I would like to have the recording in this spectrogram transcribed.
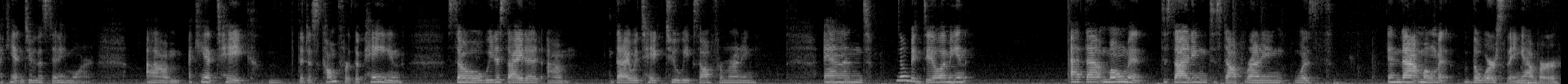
I can't do this anymore. Um, I can't take the discomfort the pain. So we decided um, that I would take two weeks off from running. And no big deal. I mean at that moment deciding to stop running was in that moment the worst thing ever.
